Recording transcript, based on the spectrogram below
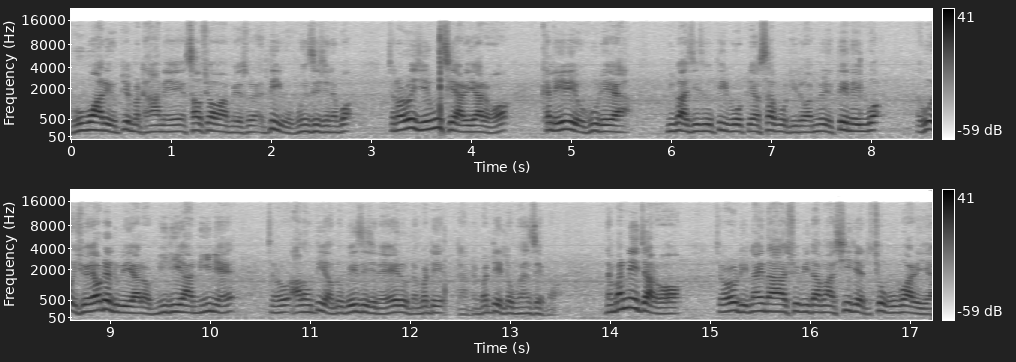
ဘိုးဘွားတွေကိုပြစ်မထားနဲ့စောက်ရှောက်ရမယ်ဆိုတဲ့အသည့်ကိုဝင်စေချင်တယ်ပေါ့ ကျွန်တော်တို့ရင်းမှုဆရာတွေကတော့ခလေးတွေကိုအခုတည်းကမိဘကျေးဇူးသိဖို့ပြန်ဆက်ဖို့ဒီလိုမျိုးတွေသင်နေပြီပေါ့အခုအရွယ်ရောက်တဲ့လူတွေကတော့မီဒီယာနီးနဲ့ကျွန်တော်တို့အားလုံးသိအောင်လုပ်ပေးစေချင်တယ်လို့နံပါတ်1ဒါနံပါတ်1လုပ်ငန်းစဉ်ပေါ့နံပါတ်2ကျတော့ကျွန်တော်တို့ဒီနိုင်သားရွှေပြည်သားမှာရှိတဲ့တချို့ဘိုးဘွားတွေက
